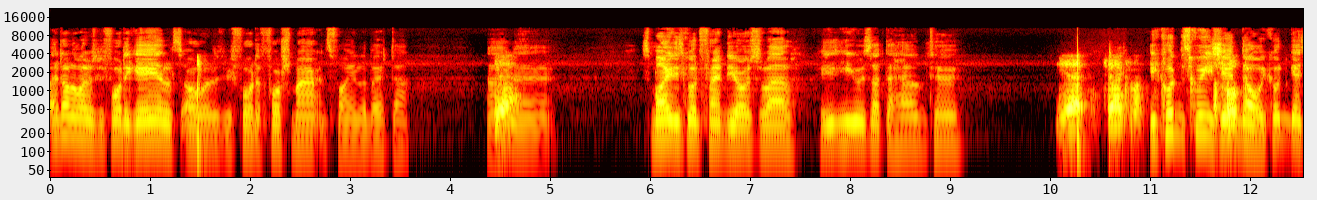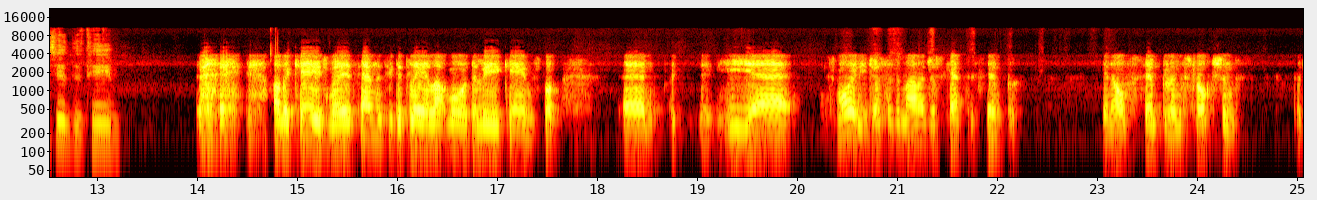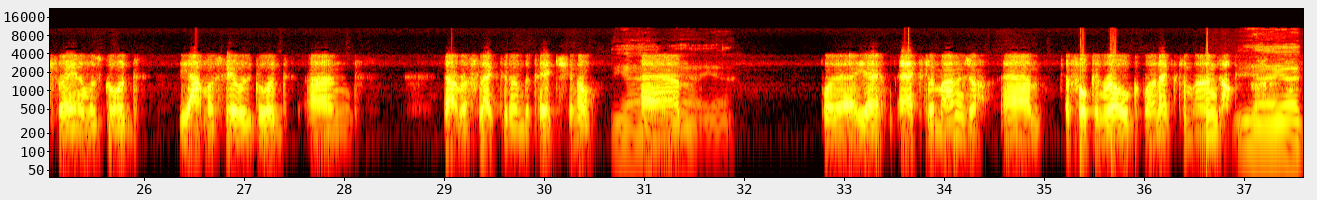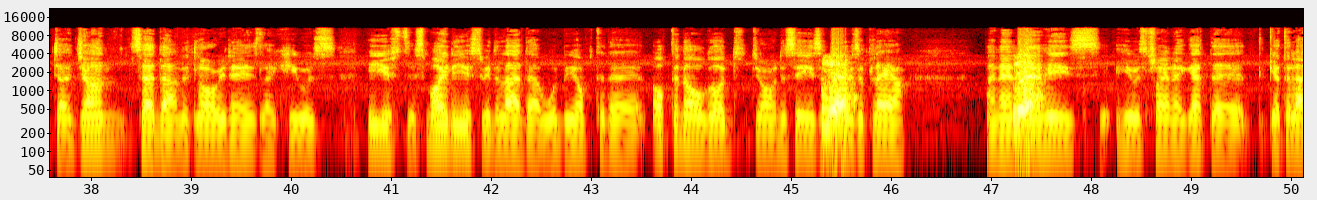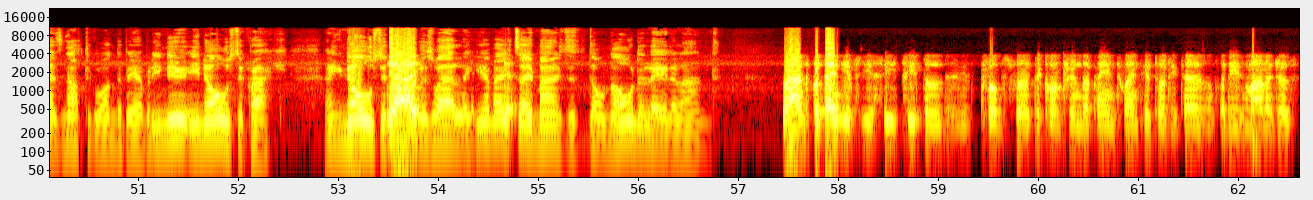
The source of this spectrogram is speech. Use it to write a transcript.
I don't know whether it was before the Gaels or whether it was before the first Martins final about that. And, Yeah. Uh, Smiley's good friend of yours as well. He he was at the helm too. Yeah, gentlemen. He couldn't squeeze you in though. He couldn't get you into the team. on occasion, I had a tendency to play a lot more of the league games, but um, he uh, Smiley just as a manager just kept it simple. You know, simple instructions. The training was good, the atmosphere was good, and that reflected on the pitch. You know, Yeah, Um, yeah, yeah. but uh, yeah, excellent manager. Um, a fucking rogue, but an excellent. Yeah, yeah. J- John said that in the glory days. Like he was, he used to. Smiley used to be the lad that would be up to the up to no good during the season. when Yeah. He was a player, and then Yeah. now he's he was trying to get the get the lads not to go on the beer, but he knew he knows the crack, and he knows the Yeah, club I- as well. Like you have Yeah. outside managers that don't know the lay of the land. land. But then you you see people, clubs throughout the country, and they're paying twenty or thirty thousand for these managers.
